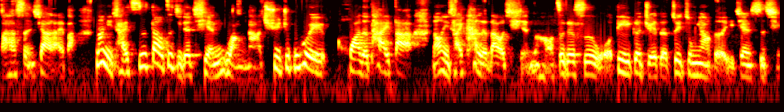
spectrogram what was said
把它省下来吧，那你才知道自己的钱往哪去，就不会。花的太大，然后你才看得到钱哈，这个是我第一个觉得最重要的一件事情。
